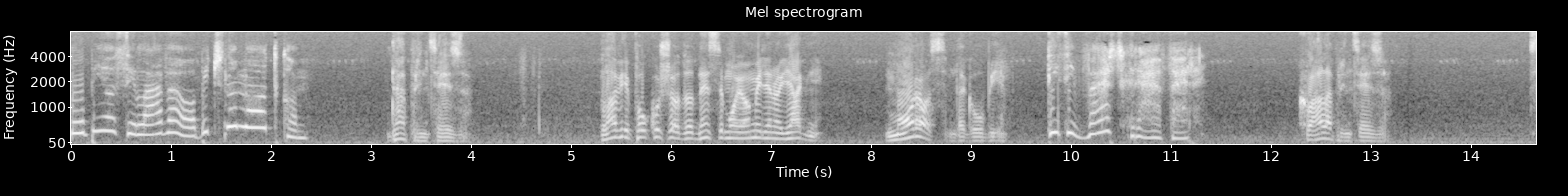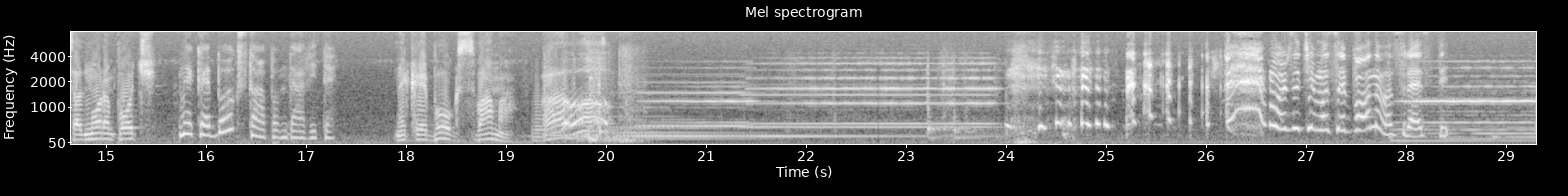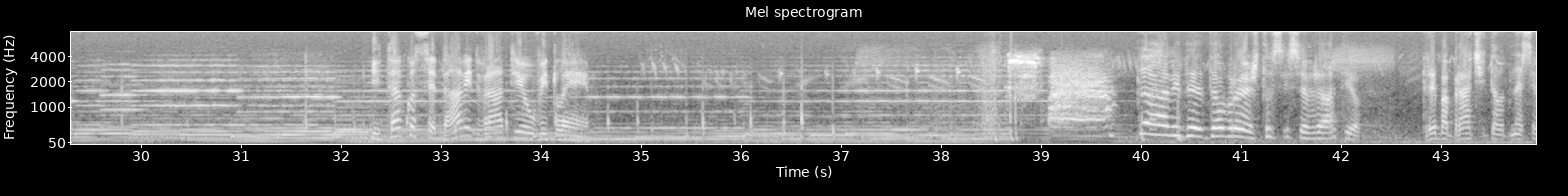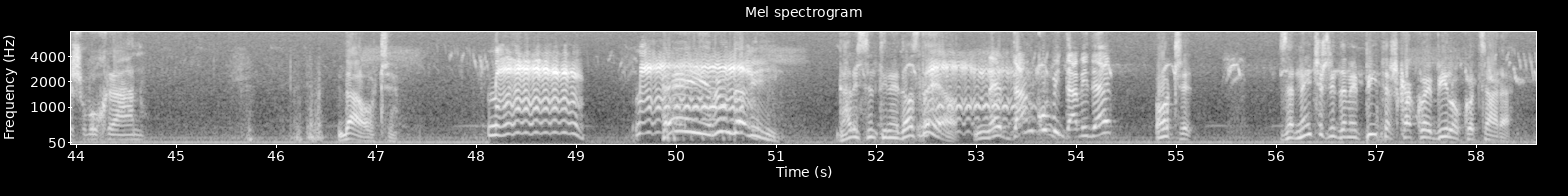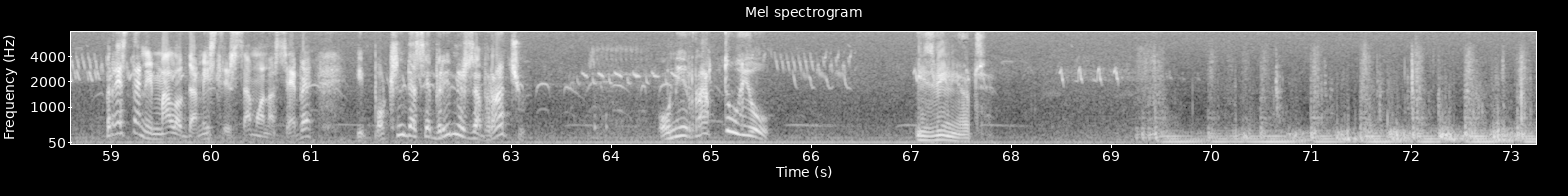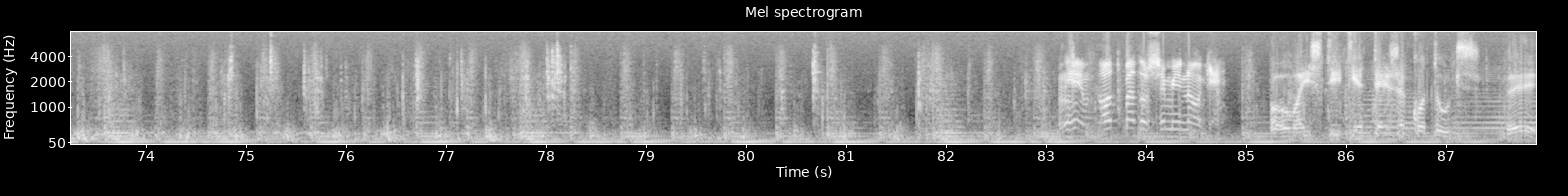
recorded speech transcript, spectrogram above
Ubio si lava običnom motkom. Da, princezo. Lav je pokušao da odnese moje omiljeno jagnje. Morao sam da ga ubijem. Ti si vaš hrabar. Hvala, princezo. Sad moram poći. Neka je Bog s tobom, Davide. Neka je Bog s vama. A, o! Možda ćemo se ponovo sresti. I tako se David vratio u Vitlejem. Davide, dobro je što si se vratio. Treba braći da odneseš ovu hranu. Da, oče. Hej, rundavi! Da li sam ti nedostajao? Ne dam gubi, Davide. Oče, zar nećeš ni da me pitaš kako je bilo kod cara? Prestani malo da misliš samo na sebe i počni da se brineš za braću. Oni ratuju. Izvini, oče. Otpadoše mi noge. Ovaj štit je težak od tuč. E,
